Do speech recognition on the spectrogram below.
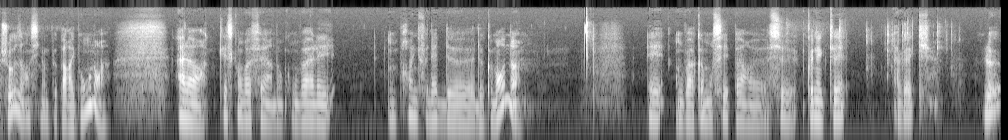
chose, hein, sinon il ne peut pas répondre. Alors, qu'est-ce qu'on va faire? Donc on va aller on prend une fenêtre de, commande et on va commencer par euh, se connecter avec le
